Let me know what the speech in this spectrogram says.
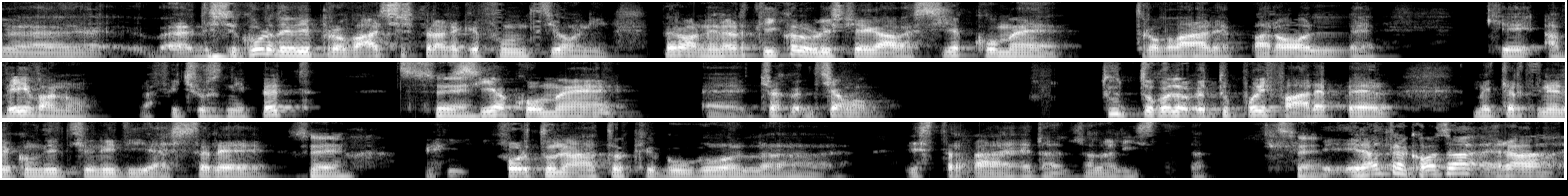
eh, di sicuro devi provarci e sperare che funzioni, però nell'articolo lui spiegava sia come trovare parole che avevano la feature snippet, sì. sia come, eh, cioè, diciamo, tutto quello che tu puoi fare per metterti nelle condizioni di essere sì. fortunato che Google estrae da, dalla lista. Sì. E, l'altra cosa era,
